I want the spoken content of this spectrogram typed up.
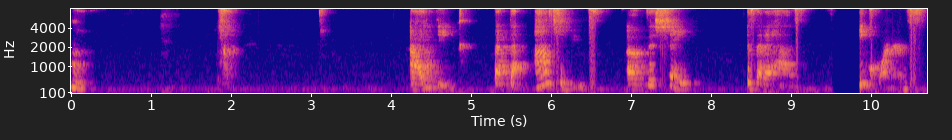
Hmm. I think that the attributes of this shape is that it has three corners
